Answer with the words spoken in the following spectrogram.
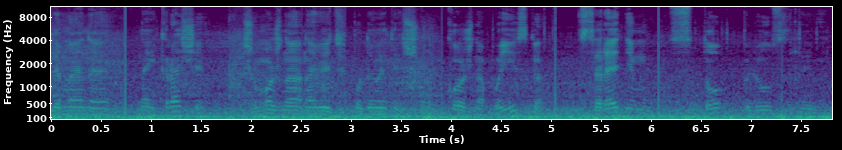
для мене найкращий, що можна навіть подивитись, що кожна поїздка в середньому 100 плюс гривень.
